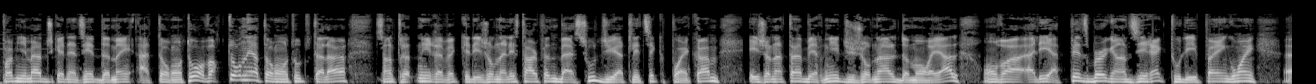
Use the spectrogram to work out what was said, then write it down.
premier match du Canadien demain à Toronto. On va retourner à Toronto tout à l'heure, s'entretenir avec les journalistes Arfin Bassou du athletic.com et Jonathan Bernier du Journal de Montréal. On va aller à Pittsburgh en direct où les Pingouins euh,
